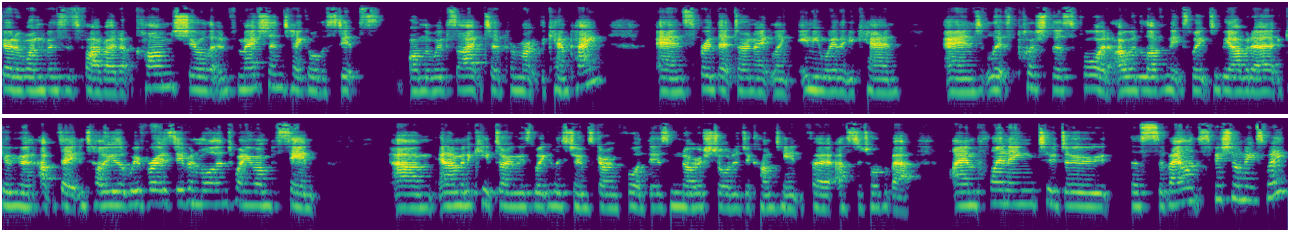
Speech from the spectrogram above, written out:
go to oneversus5i.com, share all the information, take all the steps on the website to promote the campaign, and spread that donate link anywhere that you can. And let's push this forward. I would love next week to be able to give you an update and tell you that we've raised even more than 21%. Um, and I'm going to keep doing these weekly streams going forward. There's no shortage of content for us to talk about. I am planning to do the surveillance special next week,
